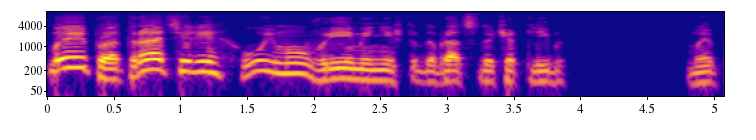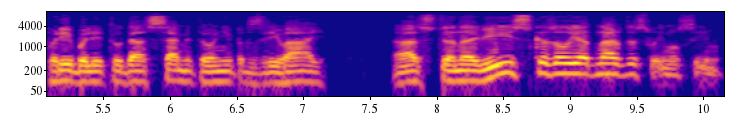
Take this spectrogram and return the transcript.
Мы потратили уйму времени, чтобы добраться до чертлибы. Мы прибыли туда, сами того не подозревая. «Остановись», — сказал я однажды своему сыну.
